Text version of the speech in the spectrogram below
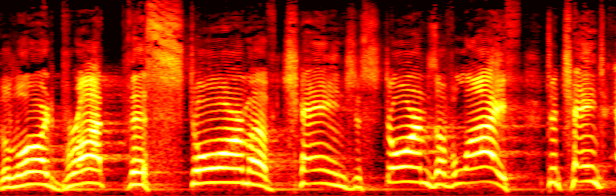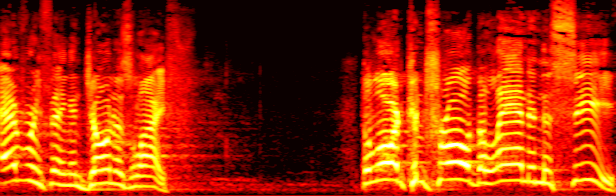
the Lord brought this storm of change, the storms of life, to change everything in Jonah's life. The Lord controlled the land and the sea.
